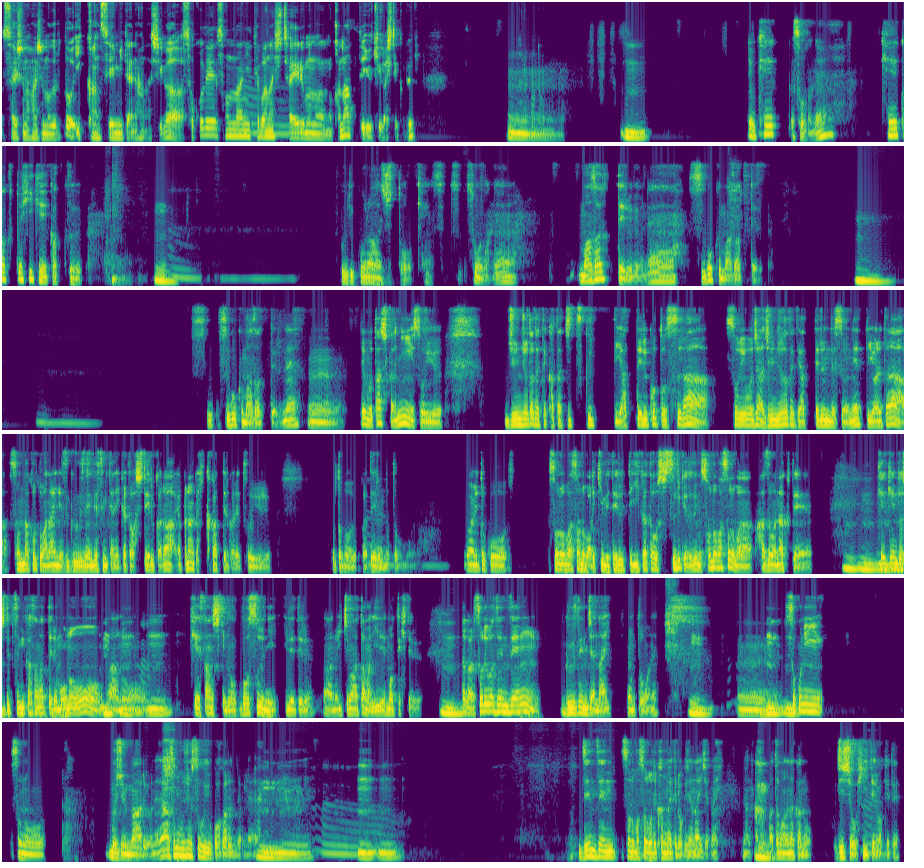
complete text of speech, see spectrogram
最初の話に戻ると一貫性みたいな話が、そこでそんなに手放しちゃえるものなのかなっていう気がしてくる。うなるほどん。うん。でも、計、そうだね。計画と非計画、う。うんんブリコラージュと建設。そうだね。混ざってるよね。すごく混ざってる。うん。す、すごく混ざってるね。うん。でも確かにそういう順序立てて形作ってやってることすら、それをじゃあ順序立ててやってるんですよねって言われたら、そんなことはないんです、偶然ですみたいな言い方をしてるから、やっぱなんか引っかかってるから、そういう言葉が出るんだと思うな。割とこう、その場その場で決めてるって言い方をするけど、でもその場その場なはずはなくて、経験として積み重なってるものを、あうんの、うん。計算式の母数に入れてる。あの、一番頭に入れ、持ってきてる。うん。だからそれは全然偶然じゃない。本当はね。うん。うん。うんうんそこに、その、矛盾があるよね。あその矛盾すごいよくわかるんだよね。うん。うん。全然その場その場で考えてるわけじゃないじゃない。なんか、うん頭の中の辞書を引いてるわけで、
